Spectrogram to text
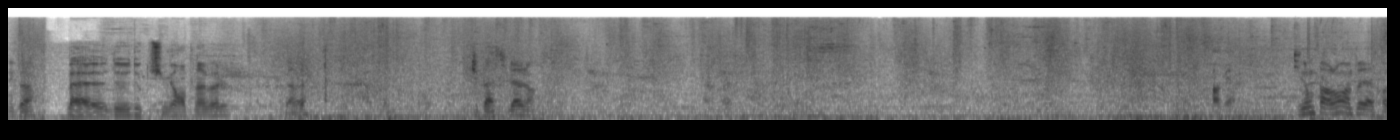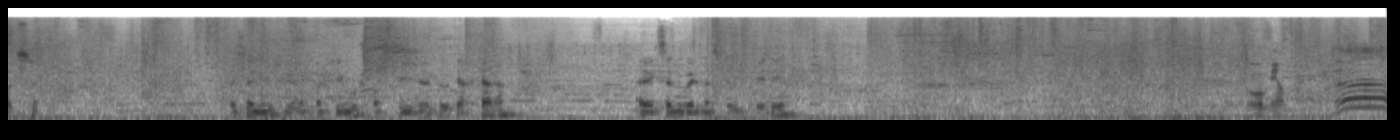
Mais quoi Bah, euh, de, de que tu meurs en plein vol. Bah ouais. Je suis pas un level hein. Ah merde. Sinon parlons un peu d'Atrox. Ouais, s'amuse, mais un tranquillou, je pense qu'il est d'OTRK là. Avec sa nouvelle mastery de PD. Oh merde. Ah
